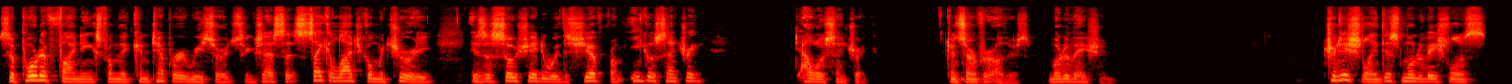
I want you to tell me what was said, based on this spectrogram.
Supportive findings from the contemporary research suggest that psychological maturity is associated with a shift from egocentric to allocentric, concern for others, motivation. Traditionally, this motivational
